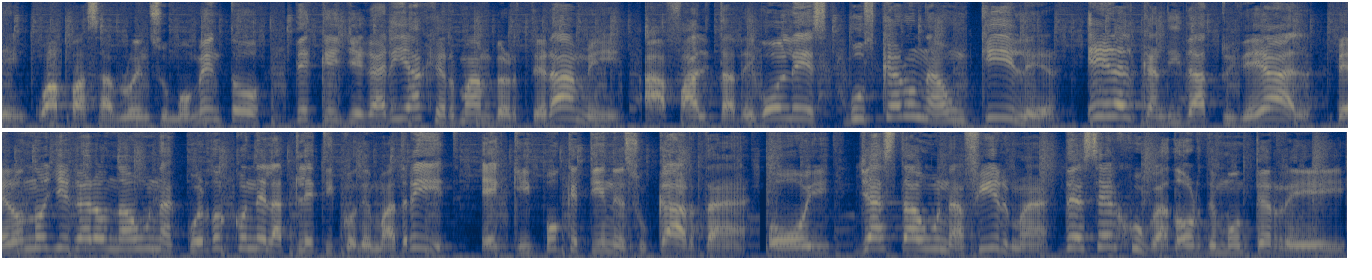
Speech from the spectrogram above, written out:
En Cuapas habló en su momento de que llegaría Germán Berterame. A falta de goles, buscaron a un killer. Era el candidato ideal, pero no llegaron a un acuerdo con el Atlético de Madrid, equipo que tiene su carta. Hoy ya está una firma de ser jugador de Monterrey.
